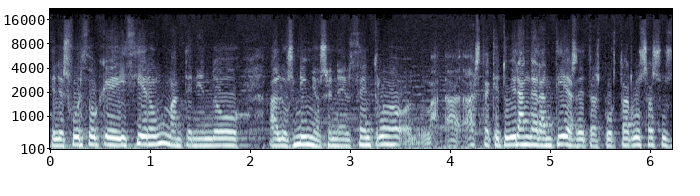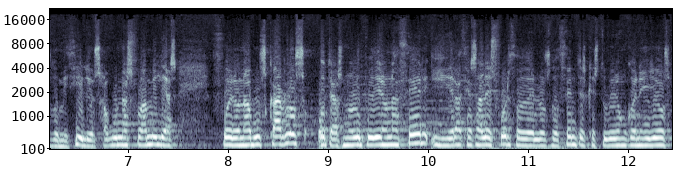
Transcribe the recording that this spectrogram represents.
el esfuerzo que hicieron manteniendo a los niños en el centro hasta que tuvieran garantías de transportarlos a sus domicilios. Algunas familias fueron a buscarlos, otras no lo pudieron hacer y gracias al esfuerzo de los docentes que estuvieron con ellos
